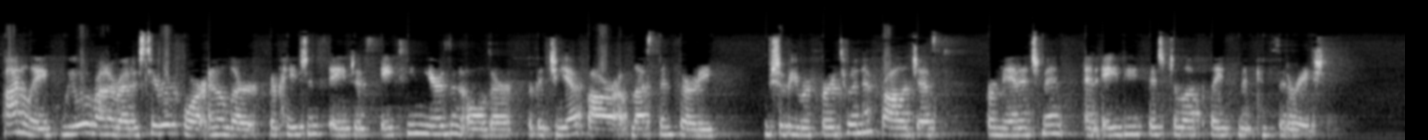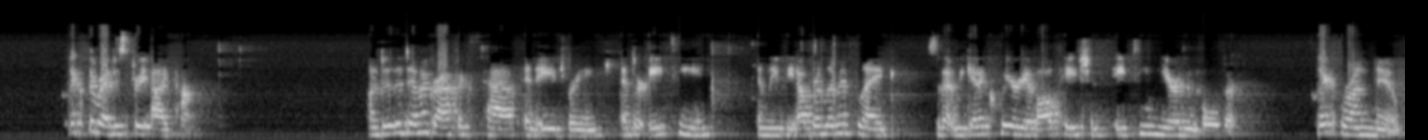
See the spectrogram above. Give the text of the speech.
Finally, we will run a registry report and alert for patients ages 18 years and older with a GFR of less than 30 who should be referred to a nephrologist for management and AV fistula placement consideration. Click the registry icon. Under the Demographics tab and age range, enter 18 and leave the upper limit blank so that we get a query of all patients 18 years and older. Click Run New.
